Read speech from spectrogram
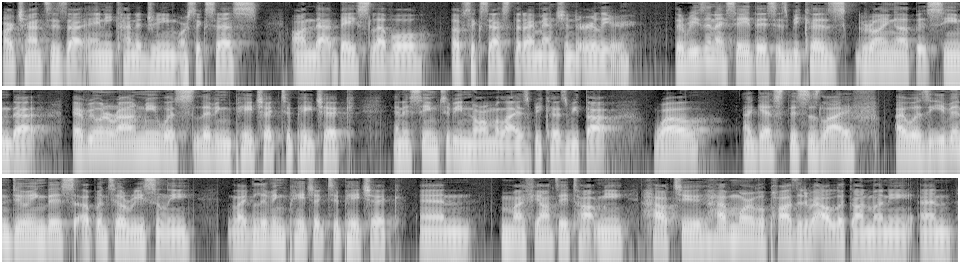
our chances at any kind of dream or success on that base level of success that I mentioned earlier. The reason I say this is because growing up, it seemed that everyone around me was living paycheck to paycheck, and it seemed to be normalized because we thought, well, I guess this is life. I was even doing this up until recently, like living paycheck to paycheck, and my fiance taught me how to have more of a positive outlook on money and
